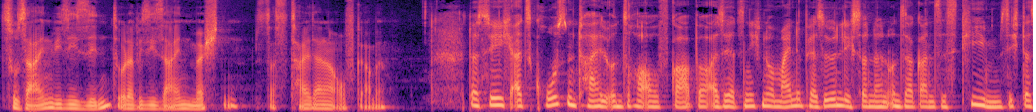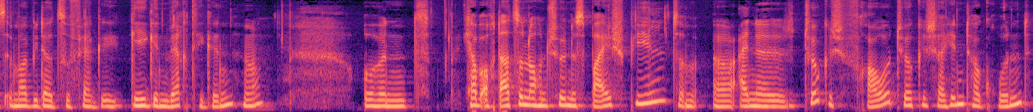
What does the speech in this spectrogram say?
zu sein, wie sie sind oder wie sie sein möchten? Ist das Teil deiner Aufgabe? Das sehe ich als großen Teil unserer Aufgabe. Also jetzt nicht nur meine persönlich, sondern unser ganzes Team, sich das immer wieder zu vergegenwärtigen. Ne? Und ich habe auch dazu noch ein schönes Beispiel. Äh, eine türkische Frau, türkischer Hintergrund,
